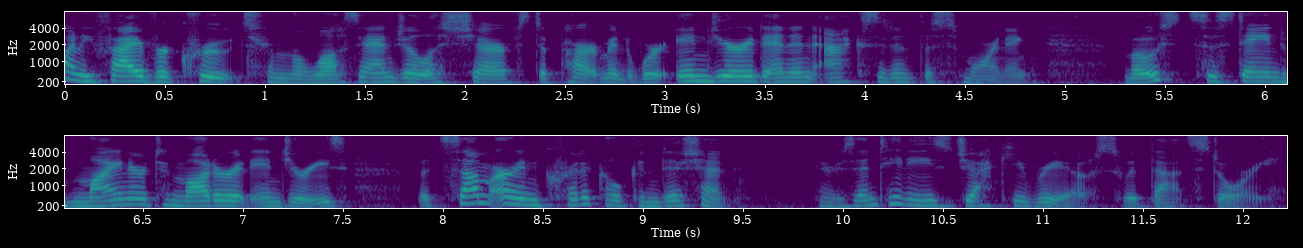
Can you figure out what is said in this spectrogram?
25 recruits from the Los Angeles Sheriff's Department were injured in an accident this morning. Most sustained minor to moderate injuries, but some are in critical condition. Here's NTD's Jackie Rios with that story.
